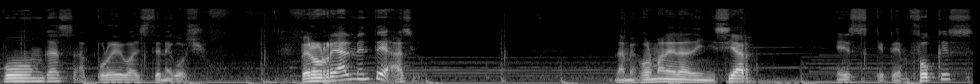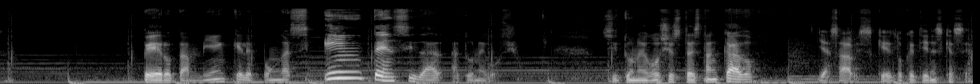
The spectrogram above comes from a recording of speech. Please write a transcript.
pongas a prueba este negocio. Pero realmente hazlo. La mejor manera de iniciar es que te enfoques, pero también que le pongas intensidad a tu negocio. Si tu negocio está estancado, ya sabes qué es lo que tienes que hacer.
